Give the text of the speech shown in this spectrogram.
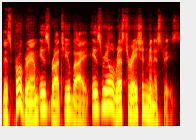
This program is brought to you by Israel Restoration Ministries.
